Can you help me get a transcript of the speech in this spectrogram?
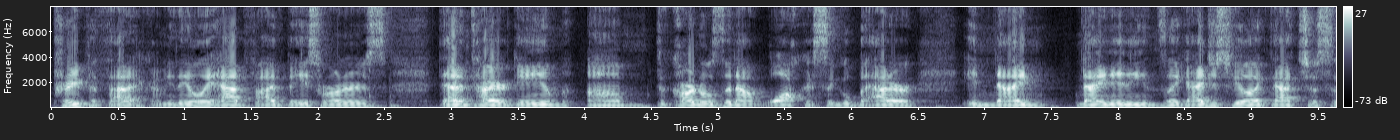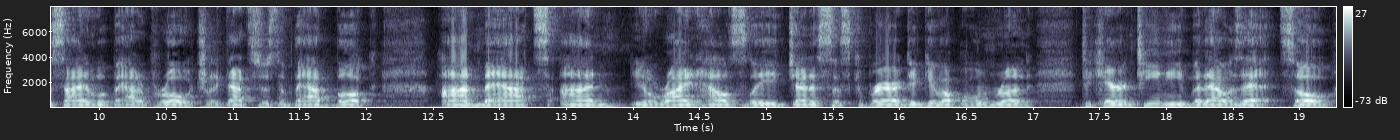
pretty pathetic. I mean, they only had five base runners that entire game. Um, the Cardinals did not walk a single batter in nine nine innings. Like I just feel like that's just a sign of a bad approach. Like that's just a bad book on Matz, on you know Ryan Helsley, Genesis Cabrera did give up a home run to Caratini, but that was it. So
